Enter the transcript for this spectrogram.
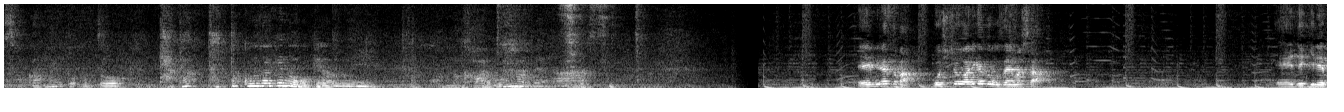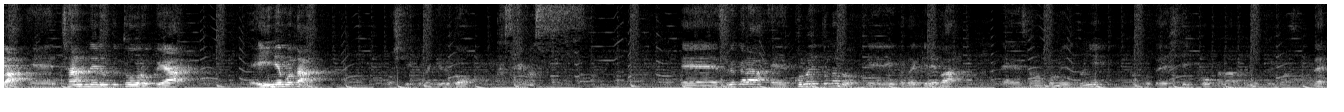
そう考えると本当たたたったこれだけの動きなのにこんな変わるもんなんだよな。そうですねえー皆様ご視聴ありがとうございました、えーできれば、えーチャンネル登録や、えーいいねボタン押していただけると助かります、えーそれから、えーコメントなど、えーいただければ、えーそのコメントにお答えしていこうかなと思っておりますので、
